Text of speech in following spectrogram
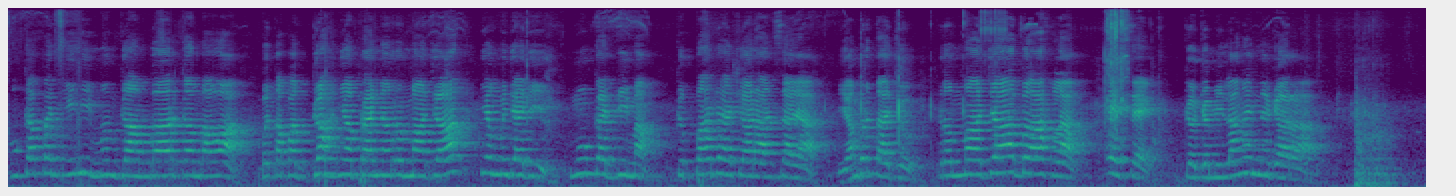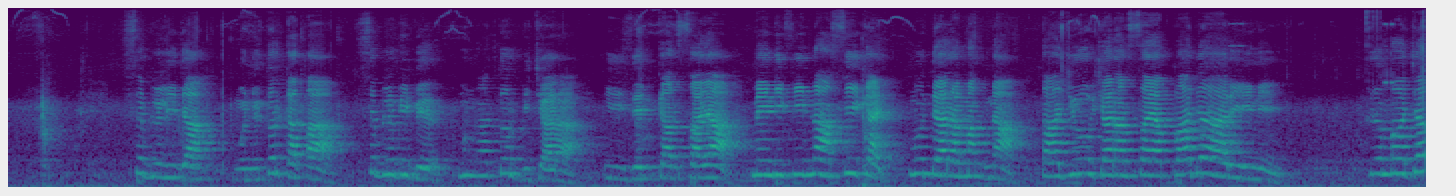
Ungkapan ini menggambarkan bahawa betapa gahnya peranan remaja yang menjadi mukadimah kepada syarahan saya yang bertajuk Remaja Berakhlak Esek Kegemilangan Negara. Sebelum lidah menutur kata, sebelum bibir mengatur bicara, izinkan saya mendefinasikan mutiara makna tajuk syarahan saya pada hari ini. Remaja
